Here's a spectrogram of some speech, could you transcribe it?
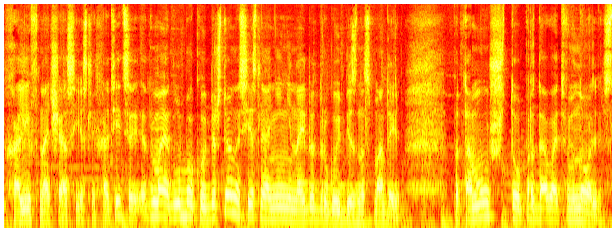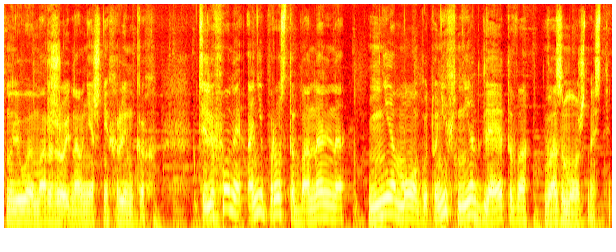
халиф на час, если хотите. Это моя глубокая убежденность, если они не найдут другую бизнес-модель. Потому что продавать в ноль с нулевой маржой на внешних рынках телефоны, они просто банально не могут. У них нет для этого возможности.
